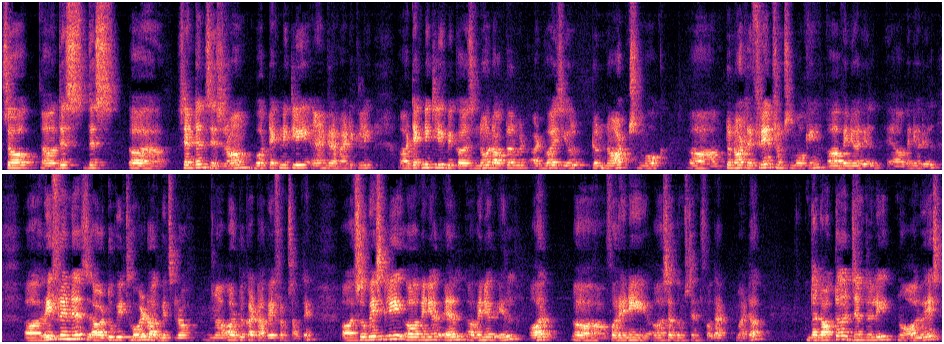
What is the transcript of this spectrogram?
So uh, this this uh, sentence is wrong both technically and grammatically. Uh, technically because no doctor would advise you to not smoke uh, to not refrain from smoking uh, when you're ill uh, when you're ill. Uh, refrain is uh, to withhold or withdraw or to cut away from something. So basically when you're ill when you're ill or for any circumstance for that matter the doctor generally no always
